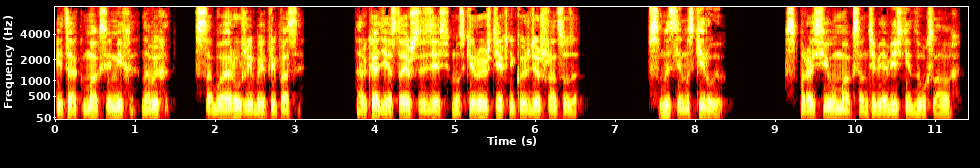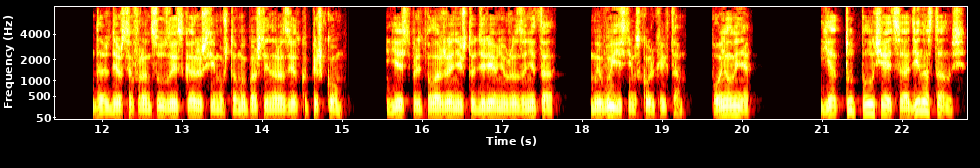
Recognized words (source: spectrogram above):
Итак, Макс и Миха, на выход. С собой оружие и боеприпасы. Аркадий, остаешься здесь, маскируешь технику и ждешь француза». «В смысле маскирую?» «Спроси у Макса, он тебе объяснит в двух словах. Дождешься француза и скажешь ему, что мы пошли на разведку пешком. Есть предположение, что деревня уже занята. Мы выясним, сколько их там. Понял меня? Я тут, получается, один останусь?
